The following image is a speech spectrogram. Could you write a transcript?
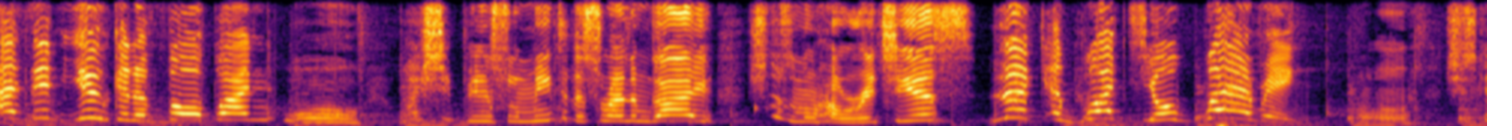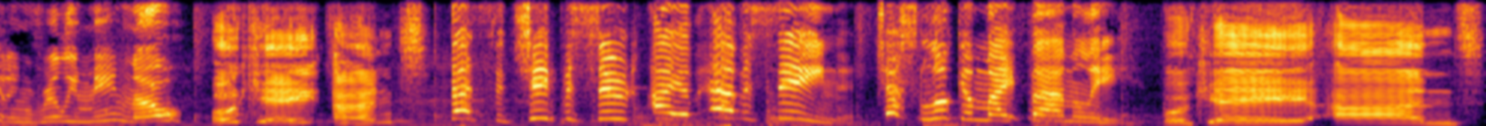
As if you can afford one. Whoa, why is she being so mean to this random guy? She doesn't know how rich he is. Look at what you're wearing. Uh-oh, she's getting really mean now. Okay, and That's the cheapest suit I have ever seen. Just look at my family. okay, and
